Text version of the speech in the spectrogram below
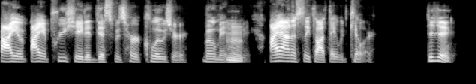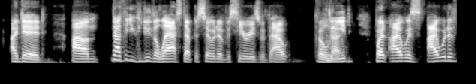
I I appreciated this was her closure moment. Mm. I honestly thought they would kill her. Did you? I did. Um, not that you could do the last episode of a series without the No. lead, but I was I would have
